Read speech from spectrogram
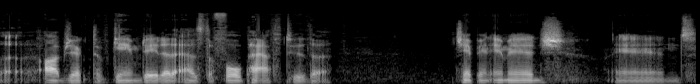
uh, object of game data that has the full path to the champion image and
